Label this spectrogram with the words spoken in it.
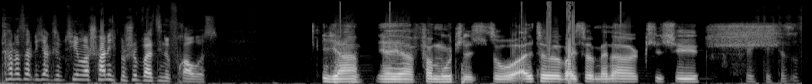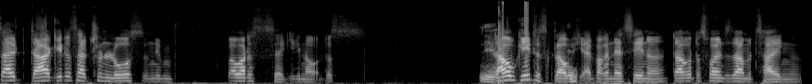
kann das halt nicht akzeptieren, wahrscheinlich bestimmt, weil sie eine Frau ist. Ja, ja, ja, vermutlich. So alte weiße Männer-Klischee. Richtig, das ist halt, da geht es halt schon los in dem. Aber das ist ja genau, das. Ja. Darum geht es, glaube ich, einfach in der Szene. Darum, das wollen sie damit zeigen.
